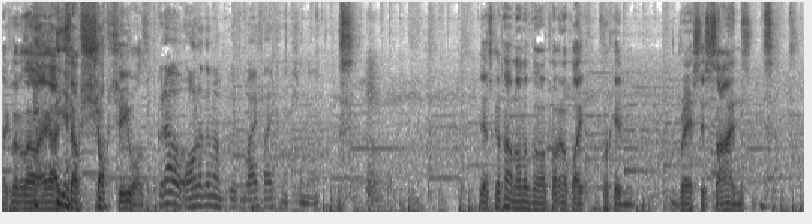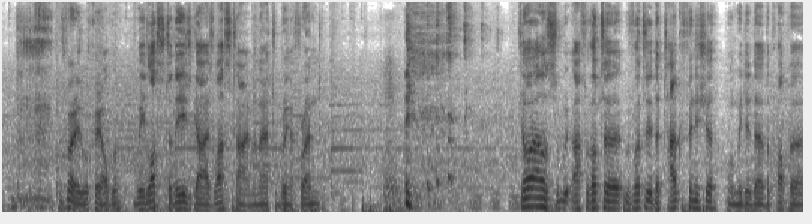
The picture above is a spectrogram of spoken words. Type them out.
Like, look at that guy, see how shocked she was. Good how all of them have good Wi-Fi connection though. Yeah, it's good how none of them are putting up, like, fucking racist signs. It's very lucky of them. We lost to these guys last time and they had to bring a friend. Do you know what else? I forgot to, we forgot to do the tag finisher when we did uh, the proper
